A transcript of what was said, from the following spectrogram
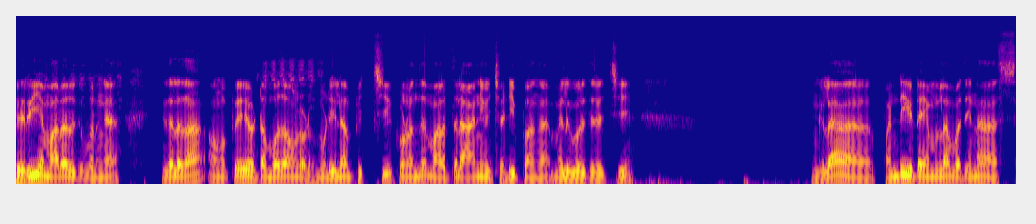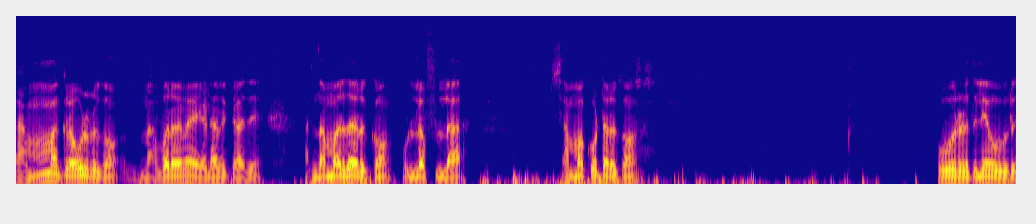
பெரிய மரம் இருக்குது பாருங்கள் இதில் தான் அவங்க பேய் ஓட்டும் போது அவங்களோட முடியெல்லாம் பிச்சு கொண்டு வந்து மரத்தில் ஆணி வச்சு அடிப்பாங்க மெழுகுரத்தில் வச்சு. இங்கெல்லாம் பண்டிகை டைம்லாம் பார்த்தீங்கன்னா செம்ம க்ரௌடு இருக்கும். நவரவே இடம் இருக்காது. அந்த மாதிரி தான் இருக்கும். உள்ளே ஃபுல்லாக செம்ம கூட்டம் இருக்கும். ஒவ்வொரு இடத்துலையும் ஒவ்வொரு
